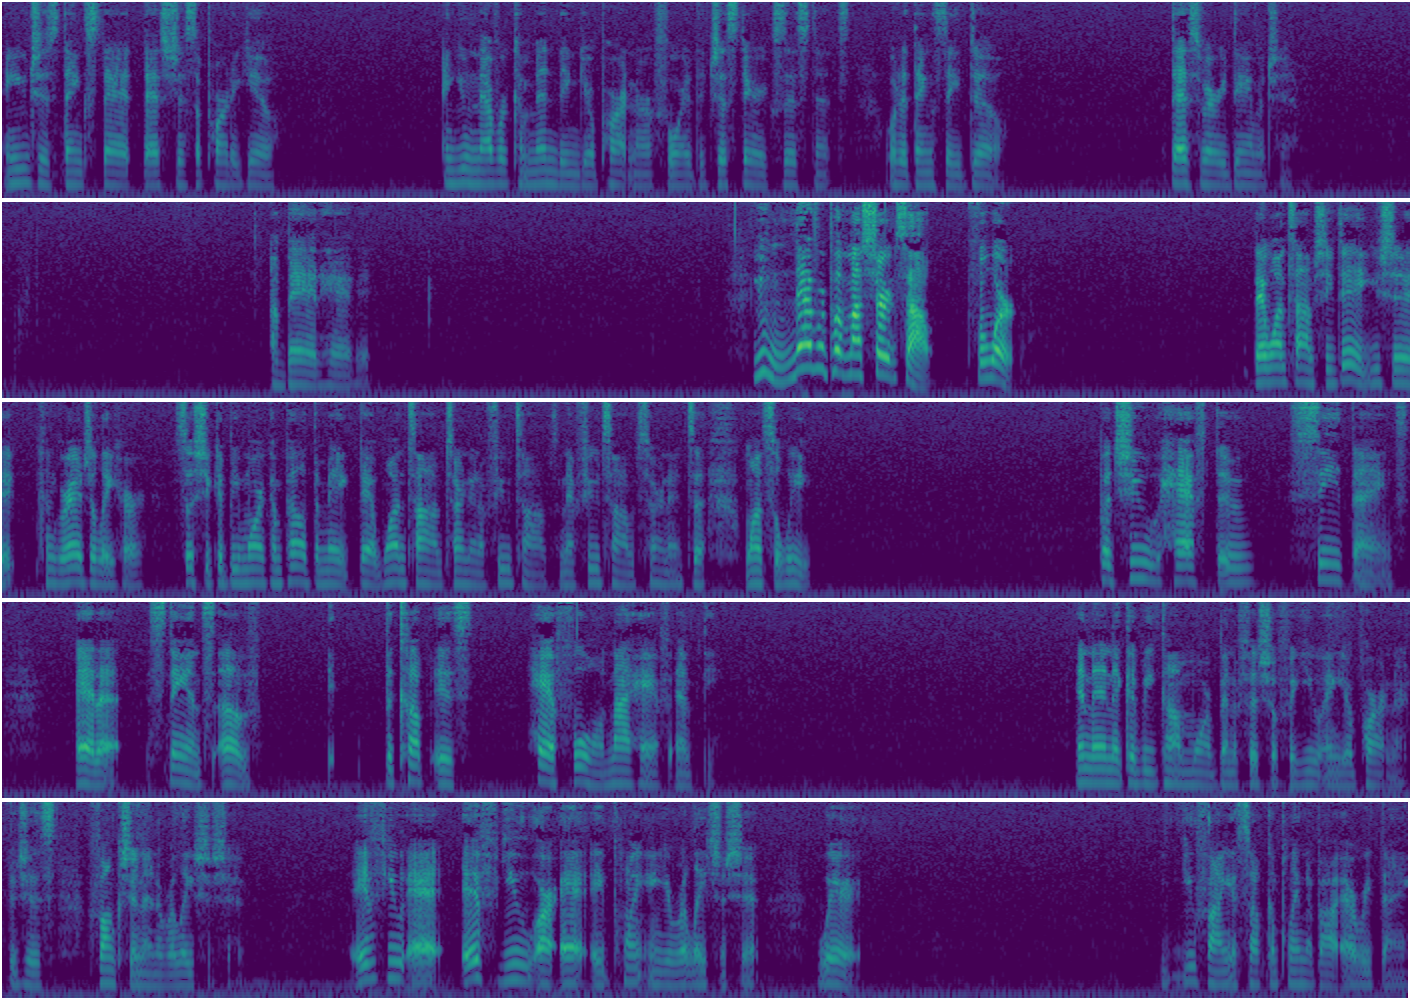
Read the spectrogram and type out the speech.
and you just think that that's just a part of you, and you never commending your partner for the, just their existence or the things they do. That's very damaging. A bad habit. You never put my shirts out for work. That one time she did, you should congratulate her so she could be more compelled to make that one time turn in a few times and that few times turn into once a week. But you have to see things at a stance of the cup is half full, not half empty. And then it could become more beneficial for you and your partner to just function in a relationship if you at if you are at a point in your relationship where you find yourself complaining about everything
